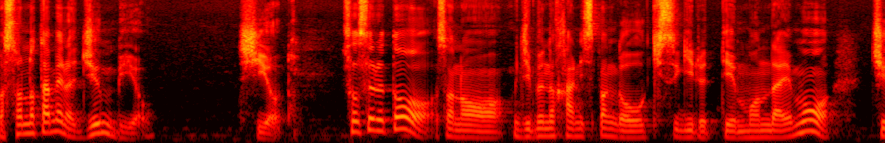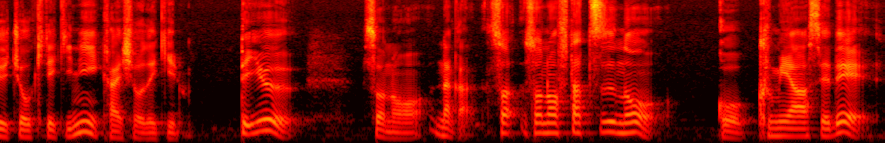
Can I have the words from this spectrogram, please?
あそのための準備をしようと。そうすると、その自分の管理スパンが大きすぎるっていう問題も中長期的に解消できるっていう、その、なんか、そその二つの、こう、組み合わせで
